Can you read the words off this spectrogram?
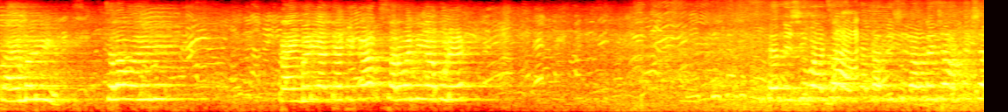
प्रायमरी चला वळीने प्रायमरी अध्यापिका सर्वांनी या पुढे त्या दिवशी वाचा त्या दिशी लावण्याची अपेक्षा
